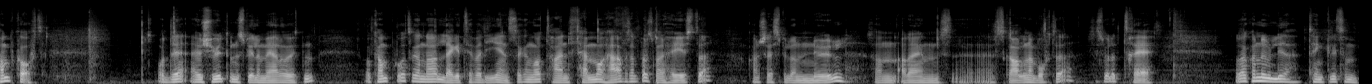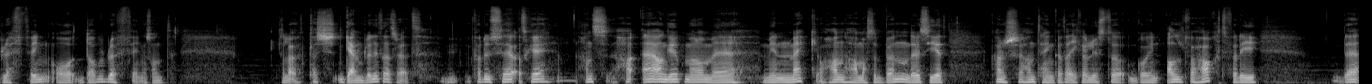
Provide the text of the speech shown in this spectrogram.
kampkort. Og det er jo skjult om du spiller med eller uten. Og kampkortet kan da legge til verdien. Så jeg kan godt ta en femmer her, for eksempel, som er det høyeste. Kanskje jeg spiller null, sånn av den eh, skalaen er borte. Så jeg spiller tre. Og da kan du tenke litt sånn bløffing og dobbeltbløffing og sånt. Eller gamble litt, rett og slett. For du ser ok, okay, Jeg angriper meg nå med min Mac, og han har masse bønn. Det vil si at kanskje han tenker at jeg ikke har lyst til å gå inn altfor hardt, fordi det,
